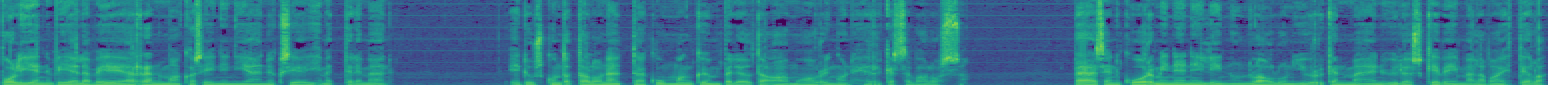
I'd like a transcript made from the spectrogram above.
Poljen vielä VRn makasiinin jäännöksiä ihmettelemään – Eduskuntatalo näyttää kumman kömpelöltä aamuauringon herkässä valossa. Pääsen kuormineni linnun laulun jyrkän mäen ylös keveimmällä vaihteella.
